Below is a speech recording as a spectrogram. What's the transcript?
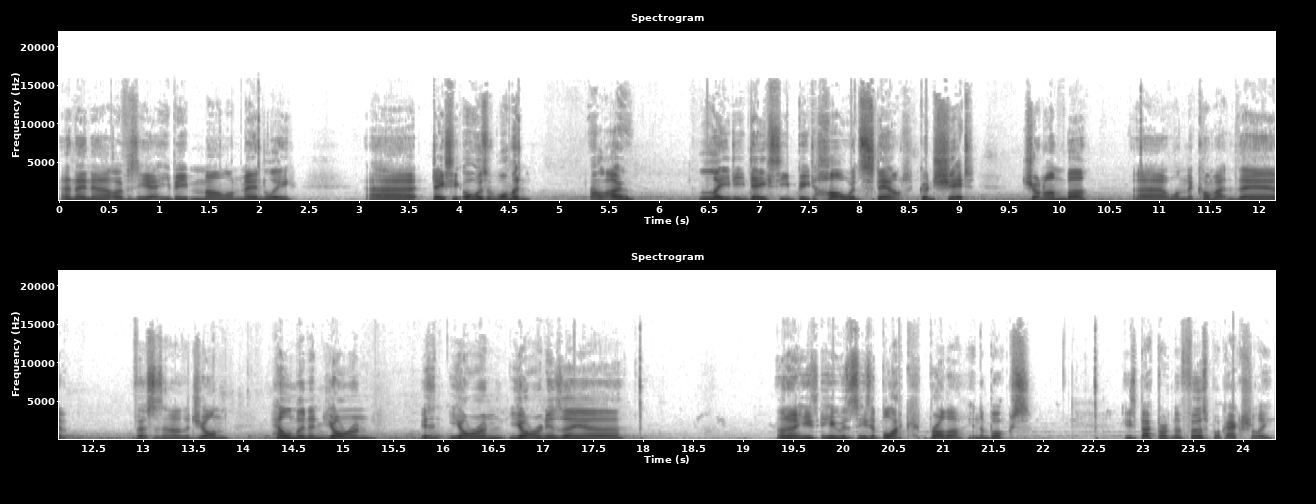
And then, uh, obviously, yeah, he beat Marlon Manderly. Uh, Daisy, oh, is a woman. Hello. Lady Daisy beat Harwood Stout. Good shit. Jon Umber uh, won the combat there versus another John. Helman and Yoren. Isn't Yoren... Yoren is a... Uh, Oh no, he's he was he's a black brother in the books. He's back brother in the first book, actually.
